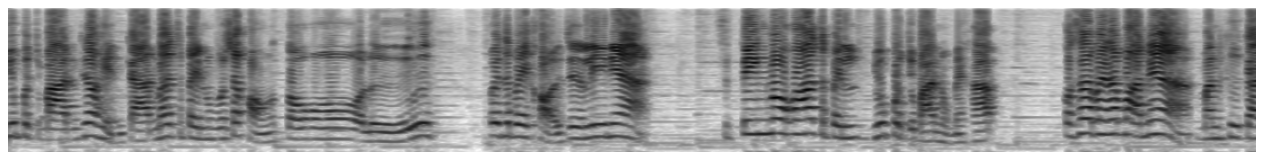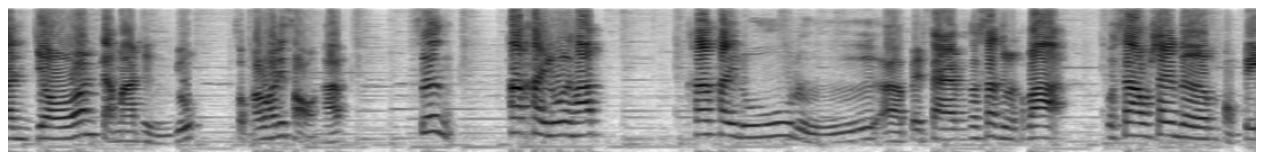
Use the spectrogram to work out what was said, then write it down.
ยุคปัจจุบันที่เราเห็นกันไม่ว่าจะเป็นเวอร์ชันของโตโอหรือไม่ว่าจะเป็นของเจอรี่เนี่ยสตติ้งโลกก็จะเป็นยุคปัจจุบันถูกไหมครับก็เซอร์ไพรวันเนี่ยมันคือการย้อนกลับมาถึงยุคสงครามโลกที่สองครับ ซึ่งถ้าใครรู้นะครับ ถ้าใครรู้หรือเอ่อเป็นแฟนก็ทราบอยู่นะครับว่าก็ทราบเวอร์ชันเดิมของปี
